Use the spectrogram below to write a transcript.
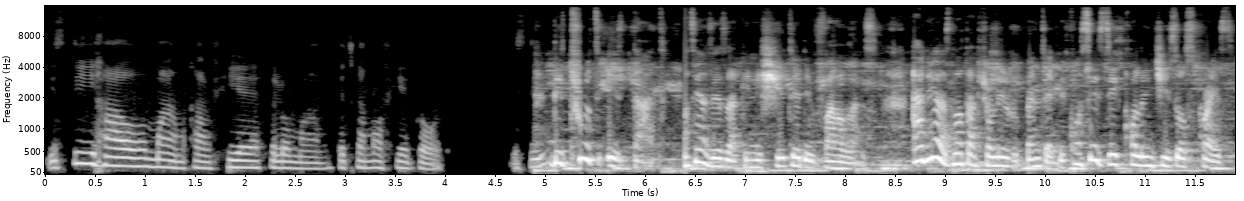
you see how man can fear fellow man, but cannot fear God. You see? The truth is that Mathias Ezeaku initiated the violence and he has not actually repented because he's still calling Jesus Christ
